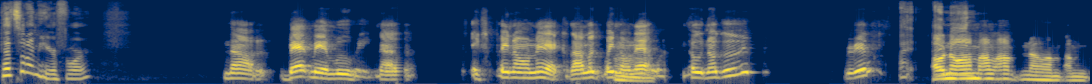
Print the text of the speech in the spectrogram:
That's what I'm here for. Now, Batman movie. Now, explain on that because I look waiting on that Hmm. one. No, no good. Really? I, Oh I no, mean, I'm, I'm, I'm no, I'm, I'm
